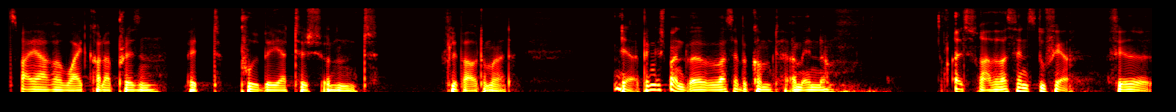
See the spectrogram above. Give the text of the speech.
Zwei Jahre White Collar Prison mit Poolbillardtisch und Flipperautomat. Ja, bin gespannt, äh, was er bekommt am Ende als Strafe. Was fändest du fair für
